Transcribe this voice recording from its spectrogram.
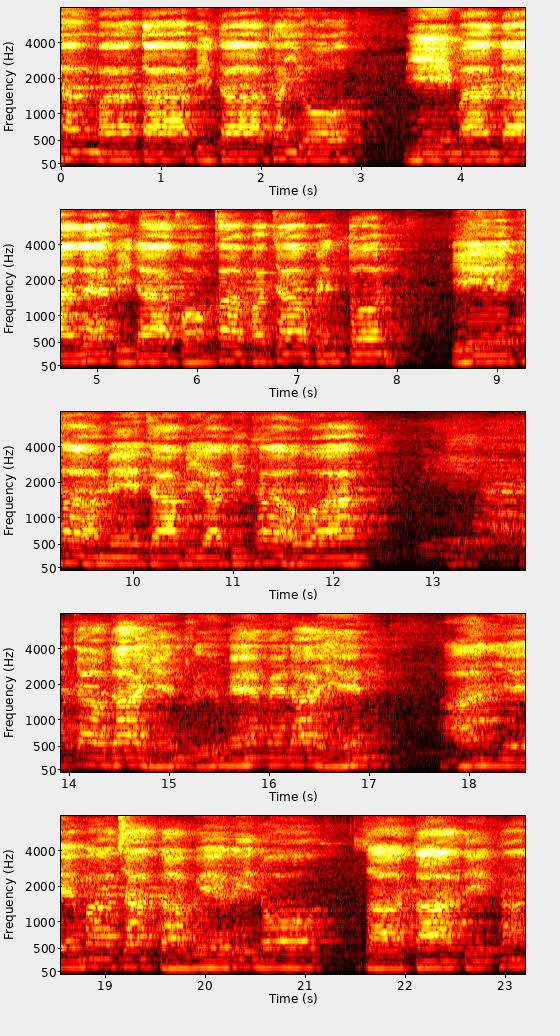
หังมาตาปิตาทโย มีมารดาและบิดาของข้าพเจ้าเป็นต้นทิทาเมจาปิยติทาว เจ้าได้เห็นหรือแม้ไม่ได้เห็นอันเยมาจัตตาเวริโนสาตาติทัน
